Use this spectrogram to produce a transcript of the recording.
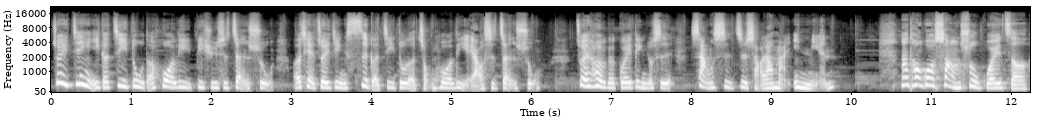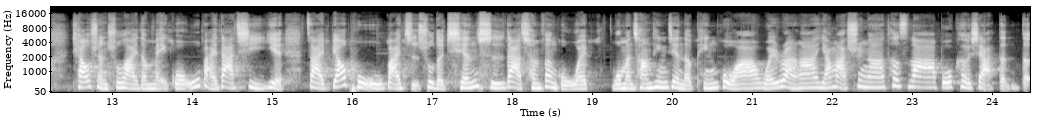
最近一个季度的获利必须是正数，而且最近四个季度的总获利也要是正数。最后一个规定就是上市至少要满一年。那通过上述规则挑选出来的美国五百大企业，在标普五百指数的前十大成分股为我们常听见的苹果啊、微软啊、亚马逊啊、特斯拉啊、波克夏等等。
